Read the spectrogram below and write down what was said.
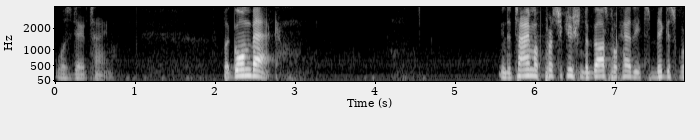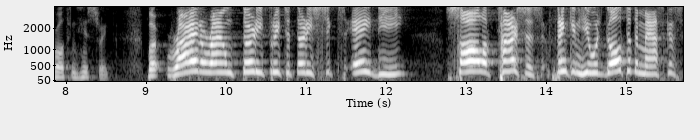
was their time. But going back, in the time of persecution, the gospel had its biggest growth in history. But right around 33 to 36 AD, Saul of Tarsus, thinking he would go to Damascus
